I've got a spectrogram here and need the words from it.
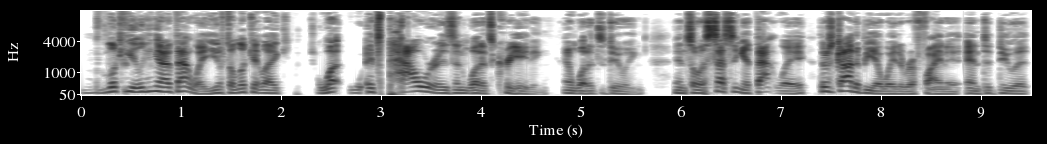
Looking looking at it that way, you have to look at like what its power is in what it's creating and what it's doing. And so assessing it that way, there's got to be a way to refine it and to do it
